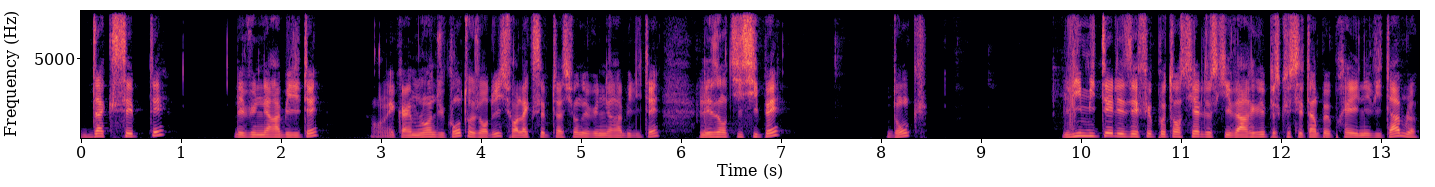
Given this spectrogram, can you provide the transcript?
d'accepter les vulnérabilités. On est quand même loin du compte aujourd'hui sur l'acceptation des vulnérabilités, les anticiper, donc limiter les effets potentiels de ce qui va arriver parce que c'est à peu près inévitable,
